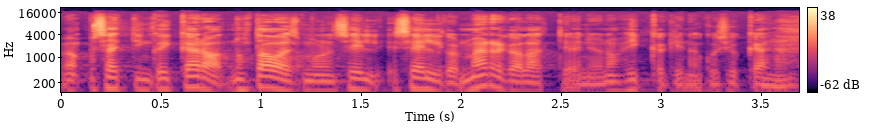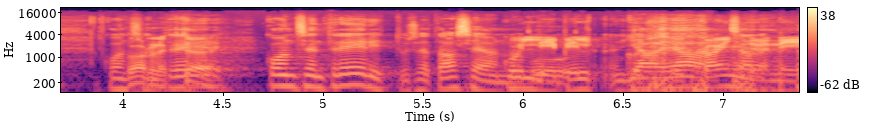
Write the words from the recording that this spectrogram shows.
ma sätin kõik ära, noh tavaliselt mul on sel-, selg on märg alati on ju noh, ikkagi nagu sihuke kontsentreeri- Korrekt töö., kontsentreerituse tase on nagu, pilk ja, ja, et sa- kanjoni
